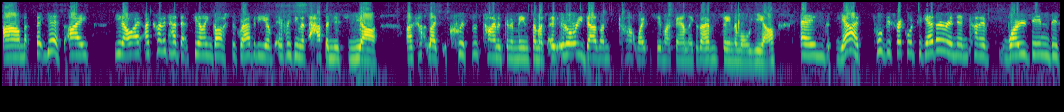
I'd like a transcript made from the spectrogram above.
Um, but yes, I you know I, I kind of had that feeling. Gosh, the gravity of everything that's happened this year. I can't, like Christmas time is going to mean so much. It, it already does. I can't wait to see my family because I haven't seen them all year. And yeah, I pulled this record together and then kind of wove in this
